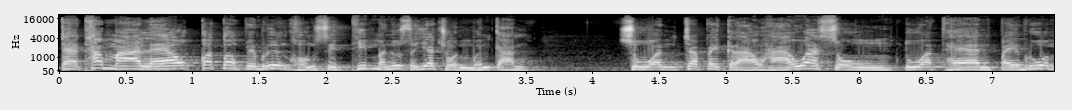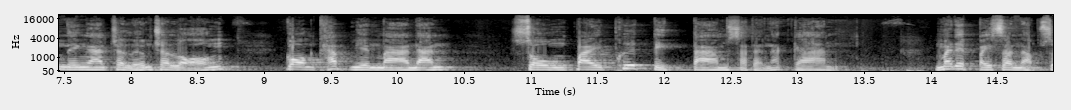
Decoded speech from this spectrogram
แต่ถ้ามาแล้วก็ต้องเป็นเรื่องของสิทธิมนุษยชนเหมือนกัน ส่วนจะไปกล่าวหาว่าส่งตัวแทนไปร่วมในงานเฉลิมฉลอง กองทัพเมียนมานั้น ส่งไปเพื่อติดตามสถานการณ์ ไม่ได้ไปสนับส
